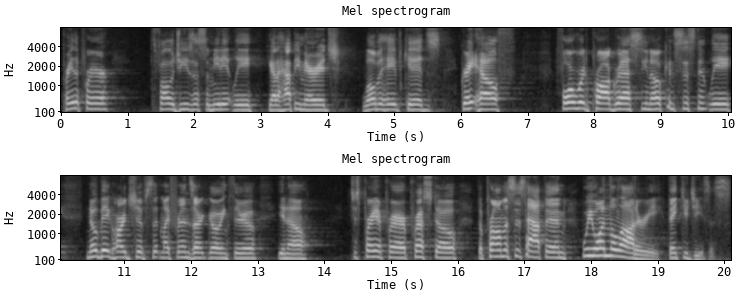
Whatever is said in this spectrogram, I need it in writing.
Pray the prayer, follow Jesus immediately. You got a happy marriage, well behaved kids, great health, forward progress, you know, consistently, no big hardships that my friends aren't going through, you know. Just pray a prayer, presto, the promises happen. We won the lottery. Thank you, Jesus.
